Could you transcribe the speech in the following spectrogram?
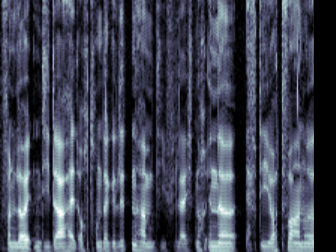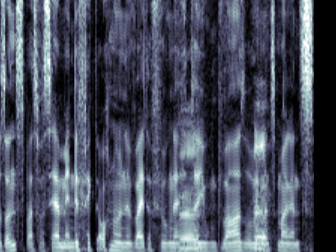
von Leuten, die da halt auch drunter gelitten haben, die vielleicht noch in der FDJ waren oder sonst was, was ja im Endeffekt auch nur eine Weiterführung der Ja. Hitlerjugend war, so wenn Ja. man es mal ganz,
